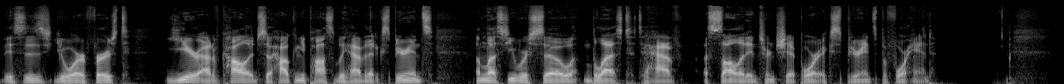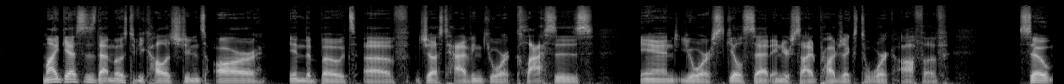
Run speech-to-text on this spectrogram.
This is your first year out of college. So, how can you possibly have that experience unless you were so blessed to have a solid internship or experience beforehand? My guess is that most of you college students are in the boat of just having your classes and your skill set and your side projects to work off of. So,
